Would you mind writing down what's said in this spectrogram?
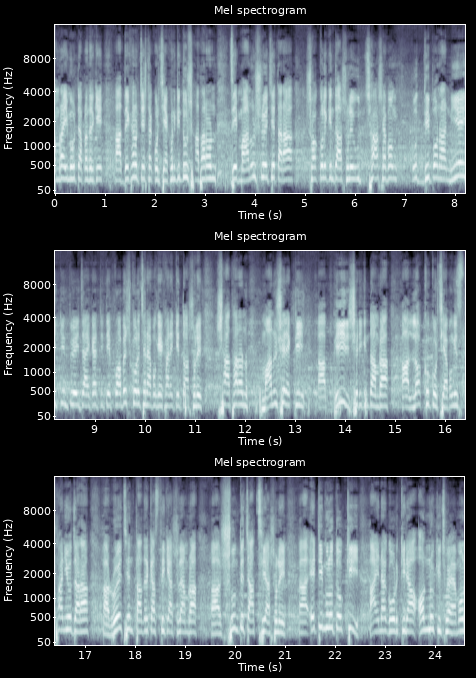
আমরা এই মুহূর্তে আপনাদেরকে আহ, দেখানোর চেষ্টা করছি। এখন কিন্তু সাধারণ যে মানুষ রয়েছে তারা সকলে কিন্তু আসলে উচ্ছ্বাস এবং উদ্দীপনা নিয়েই কিন্তু এই জায়গাটিতে প্রবেশ করেছেন এবং এখানে কিন্তু আসলে সাধারণ মানুষের একটি ভিড় সেটি কিন্তু আমরা লক্ষ্য করছি এবং স্থানীয় যারা রয়েছেন তাদের কাছ থেকে আসলে আমরা শুনতে চাচ্ছি আসলে এটি মূলত কি? আয়নাগড় কিনা অন্য কিছু? এমন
